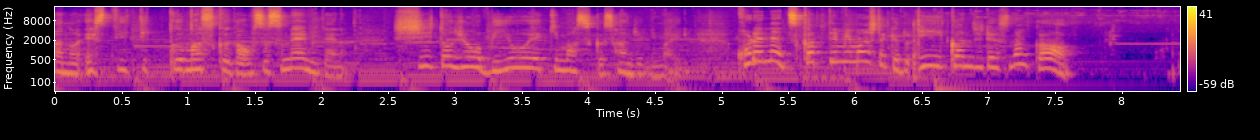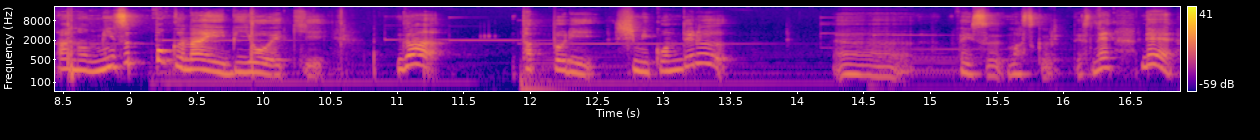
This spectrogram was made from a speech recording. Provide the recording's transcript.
あのエステティックマスクがおすすめみたいな。シート状美容液マスク32枚入り。これね使ってみましたけどいい感じです。なんかあの水っぽくない美容液がたっぷり染み込んでるうんフェイスマスクですね。で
